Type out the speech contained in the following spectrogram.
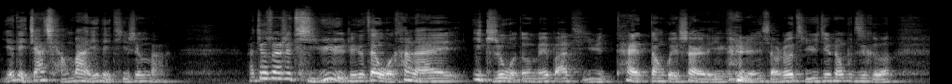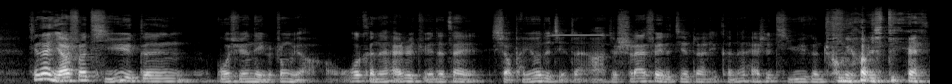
也得加强吧，也得提升吧。啊，就算是体育，这个在我看来，一直我都没把体育太当回事儿的一个人。小时候体育经常不及格，现在你要说体育跟国学哪个重要，我可能还是觉得在小朋友的阶段啊，就十来岁的阶段里，可能还是体育更重要一点。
